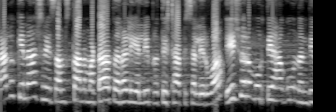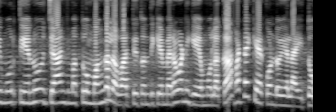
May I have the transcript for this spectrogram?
ತಾಲೂಕಿನ ಶ್ರೀ ಸಂಸ್ಥಾನ ಮಠ ತರಳಿಯಲ್ಲಿ ಪ್ರತಿಷ್ಠಾಪಿಸಲಿರುವ ಈಶ್ವರಮೂರ್ತಿ ಹಾಗೂ ನಂದಿ ಮೂರ್ತಿಯನ್ನು ಜಾಂಜ್ ಮತ್ತು ಮಂಗಲ ವಾದ್ಯದೊಂದಿಗೆ ಮೆರವಣಿಗೆಯ ಮೂಲಕ ಮಠಕ್ಕೆ ಕೊಂಡೊಯ್ಯಲಾಯಿತು.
